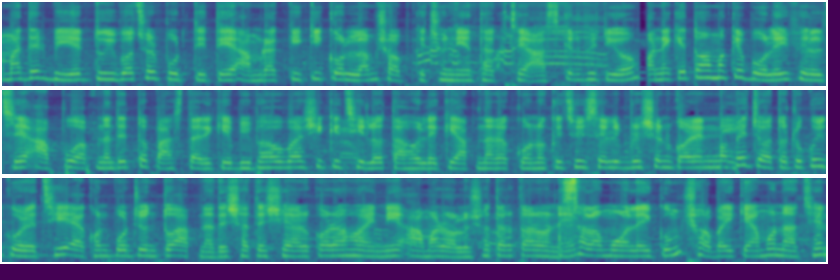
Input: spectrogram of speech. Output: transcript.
আমাদের বিয়ের দুই বছর পূর্তিতে আমরা কি কি করলাম সব কিছু নিয়ে থাকছে আজকের ভিডিও। অনেকে তো আমাকে বলেই ফেলছে, আপু, আপনাদের তো পাঁচ তারিখে বিবাহবার্ষিকী ছিল, তাহলে কি আপনারা কোনো কিছুই সেলিব্রেশন করেননি? তবে যতটুকুই করেছি, এখন পর্যন্ত আপনাদের সাথে শেয়ার করা হয়নি আমার অলসতার কারণে। সালামু আলাইকুম, সবাই কেমন আছেন?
